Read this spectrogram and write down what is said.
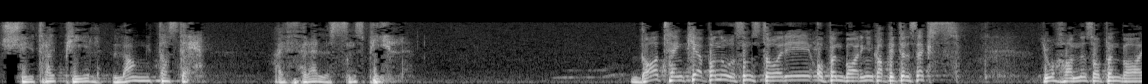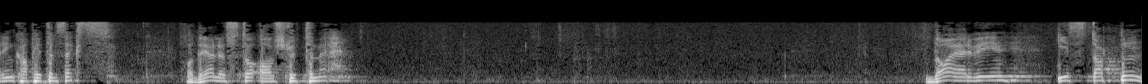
Skyter ei pil langt av sted. Ei frelsens pil. Da tenker jeg på noe som står i Åpenbaringen kapittel 6. Johannes' åpenbaring kapittel 6. Og det har jeg lyst til å avslutte med. Da er vi i starten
